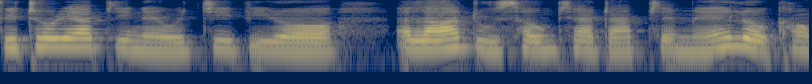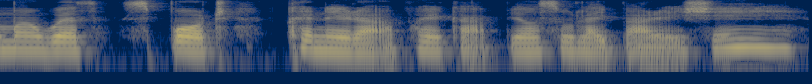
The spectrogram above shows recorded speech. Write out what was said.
ဗစ်တိုးရီးယားပြည်နယ်ကိုကြည့်ပြီးတော့အလားတူဆုံးဖြတ်တာဖြစ်မယ်လို့ Commonwealth Sport Canada အဖွဲ့ကပြောဆိုလိုက်ပါတယ်ရှင်။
